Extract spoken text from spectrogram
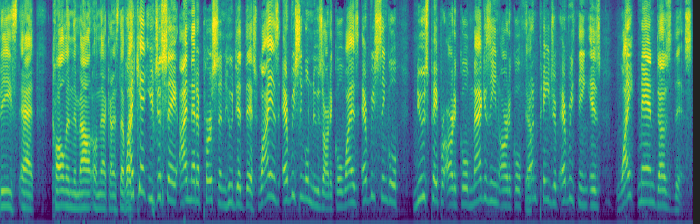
beast at calling them out on that kind of stuff. Why Like, can't you just say I met a person who did this? Why is every single news article, why is every single newspaper article, magazine article, Yeah. front page of everything is white man does this,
